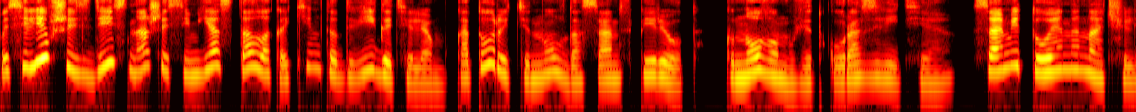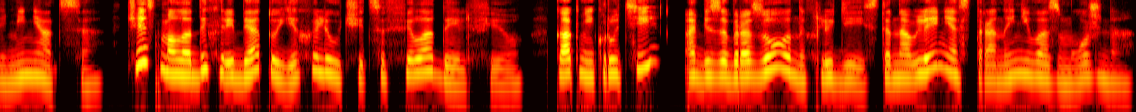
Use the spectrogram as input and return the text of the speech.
Поселившись здесь, наша семья стала каким-то двигателем, который тянул Досан вперед, к новому витку развития. Сами Тоины начали меняться. Часть молодых ребят уехали учиться в Филадельфию. Как ни крути, а без образованных людей становление страны невозможно.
